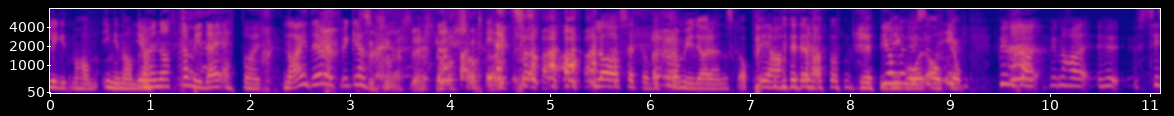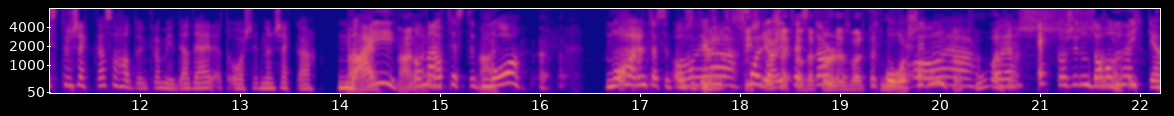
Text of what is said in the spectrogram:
ligget med han. Ingen andre. Ja, men hun har hatt klamydia i ett år. Nei, det vet vi ikke. La oss sette opp et klamydia-regnskap. Ja. Ja, Jo, de går alltid opp. Hun har, hun har, hun, sist hun sjekka, så hadde hun klamydia. Det er et år siden hun sjekka. Nei! Nei, nei, Hun har testet Nei. nå. Nå har hun testet positivt. positivt. ja. Sist hun Forrige gang hun sjekka seg testa, før det, så var det for to et år siden. Oh, ja. Ett år siden, da hadde hun ikke.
